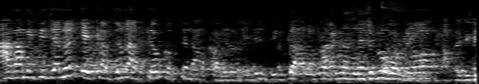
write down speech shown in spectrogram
আগামীতে যেন এই কার্য আর কেউ করতে না পারে। এদের বিজ্ঞান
